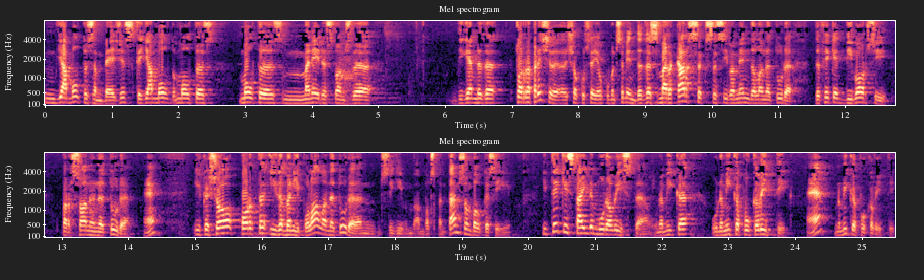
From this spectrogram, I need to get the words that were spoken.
hi ha moltes enveges, que hi ha molt, moltes, moltes maneres doncs, de diguem-ne de torna a aparèixer això que us deia al començament de desmarcar-se excessivament de la natura de fer aquest divorci persona-natura eh? I que això porta i de manipular la natura sigui amb els pantans o amb el que sigui. I té aquest aire moralista una mica, una mica apocalíptic eh? una mica apocalíptic.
